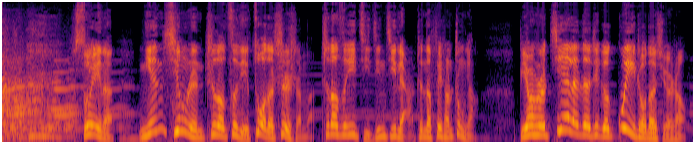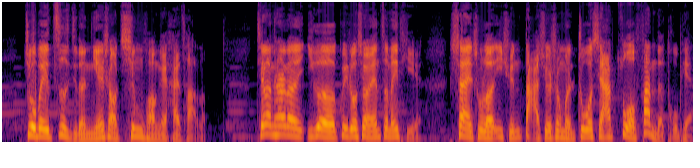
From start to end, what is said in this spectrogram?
所以呢，年轻人知道自己做的是什么，知道自己几斤几两，真的非常重要。”比方说，接下来的这个贵州的学生就被自己的年少轻狂给害惨了。前两天呢，一个贵州校园自媒体晒出了一群大学生们捉虾做饭的图片，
